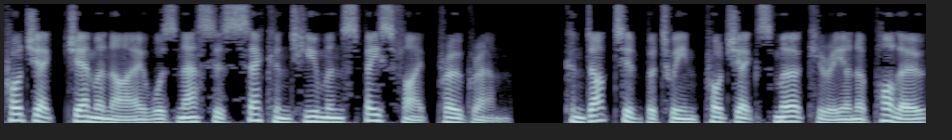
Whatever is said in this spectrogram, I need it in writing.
Project Gemini was NASA's second human spaceflight program. Conducted between Projects Mercury and Apollo,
